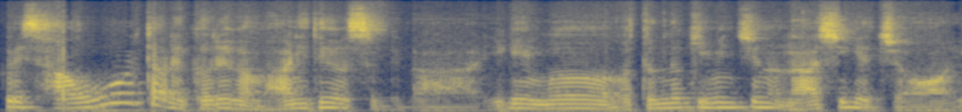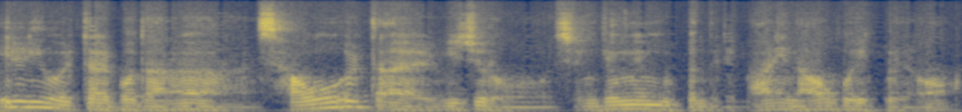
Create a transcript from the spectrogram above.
거의 4, 5월 달에 거래가 많이 되었습니다. 이게 뭐 어떤 느낌인지는 아시겠죠? 1, 2월 달보다는 4, 5월 달 위주로 지금 경매 물건들이 많이 나오고 있고요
